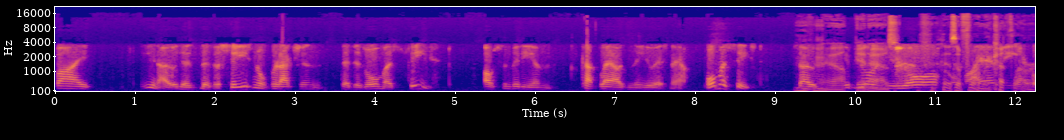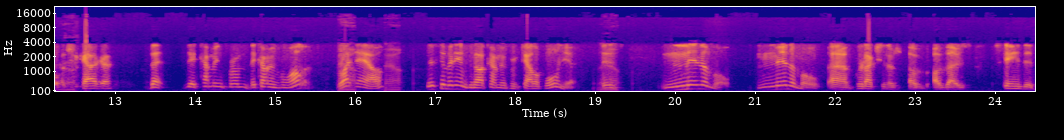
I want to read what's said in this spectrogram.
by, you know, there's, there's a seasonal production that has almost ceased of cymbidium cut flowers in the U.S. now. Almost ceased. So Yeah, if it you're has. in New York As a former Miami cut flower or grower. Chicago, that they're coming from they're coming from Holland. Right Yeah, now, yeah. the cymbidiums are not coming from California. There's minimal, minimal uh, production of, of, of those standard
